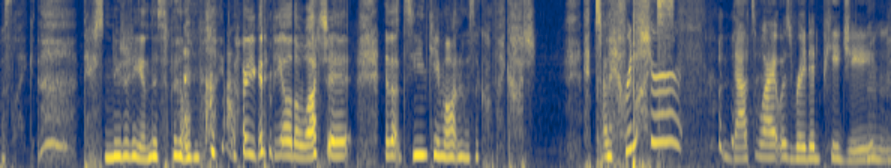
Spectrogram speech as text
was like, there's nudity in this film. like, are you going to be able to watch it? And that scene came on and I was like, oh my gosh. It's I'm male pretty butts. sure that's why it was rated PG, mm-hmm.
